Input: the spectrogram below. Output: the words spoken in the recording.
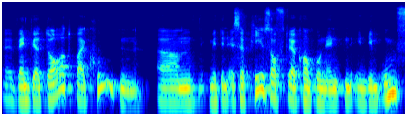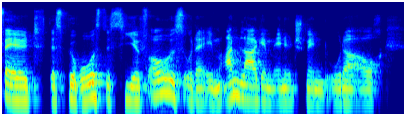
wenn wir dort bei Kunden ähm, mit den SAP-Software-Komponenten in dem Umfeld des Büros des CFOs oder im Anlagemanagement oder auch äh,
